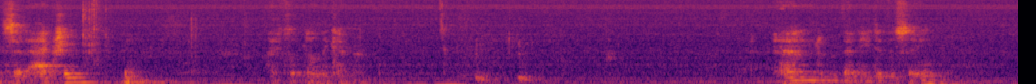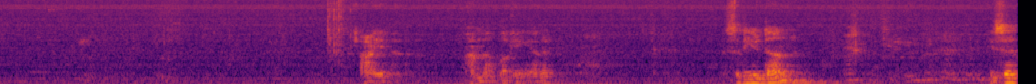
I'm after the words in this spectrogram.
He said, action. I flipped on the camera. And then he did the scene. I, I'm not looking at it. I said, are you done? He said,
